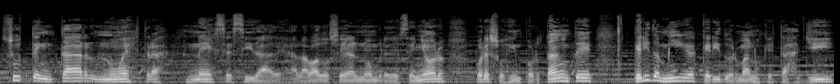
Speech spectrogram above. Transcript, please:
sustentar nuestras necesidades. Alabado sea el nombre del Señor. Por eso es importante, querida amiga, querido hermano que estás allí,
